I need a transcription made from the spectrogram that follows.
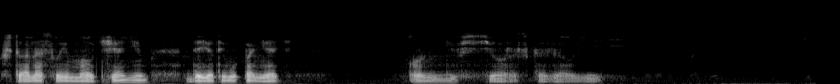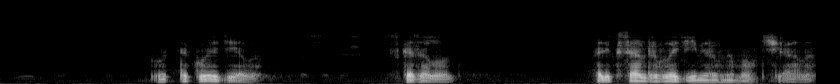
что она своим молчанием дает ему понять, он не все рассказал ей. «Вот такое дело», — сказал он. Александра Владимировна молчала.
